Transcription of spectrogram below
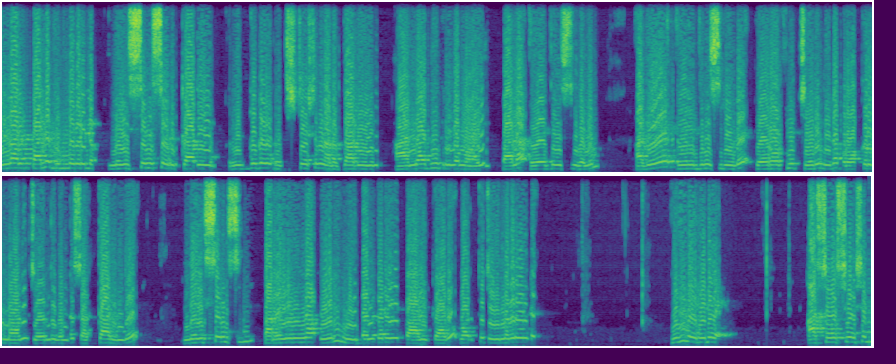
എന്നാൽ പല ജില്ലകളിലും ലൈസൻസ് എടുക്കാതെയും റിഗുകൾ രജിസ്ട്രേഷൻ നടത്താതെയും അനധികൃതമായി പല ഏജൻസികളും അതേ ഏജൻസിയുടെ കെയർ ഓഫിൽ ചെറുകിട ബ്രോക്കർമാരും ചേർന്നുകൊണ്ട് സർക്കാരിന്റെ ലൈസൻസിൽ പറയുന്ന ഒരു നിബന്ധനയും പാലിക്കാതെ വർക്ക് ചെയ്യുന്നവരുണ്ട്. ഇതിനെതിരെ അസോസിയേഷൻ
